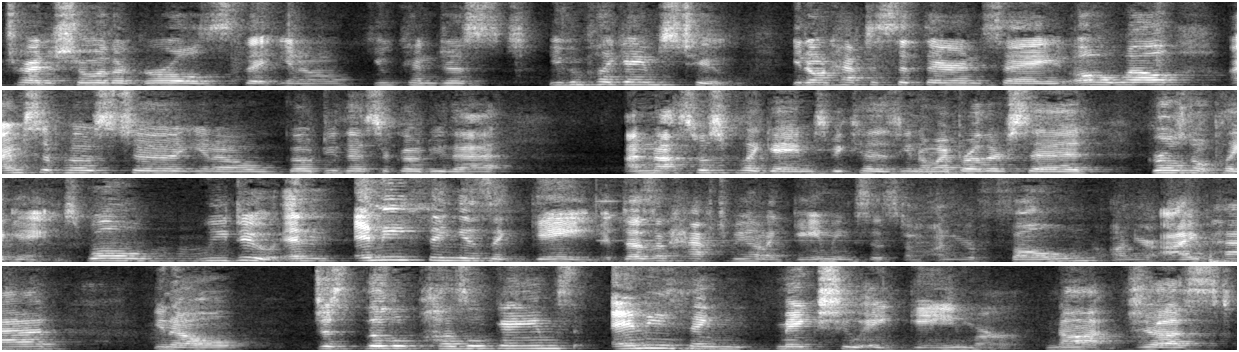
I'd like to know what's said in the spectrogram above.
try to show other girls that, you know, you can just you can play games too. You don't have to sit there and say, "Oh, well, I'm supposed to, you know, go do this or go do that." I'm not supposed to play games because, you know, my brother said girls don't play games. Well, mm-hmm. we do. And anything is a game. It doesn't have to be on a gaming system, on your phone, on your iPad, you know, just little puzzle games. Anything makes you a gamer, not just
